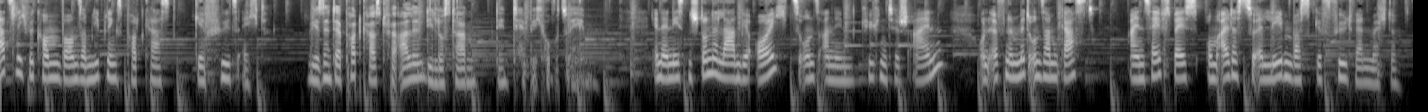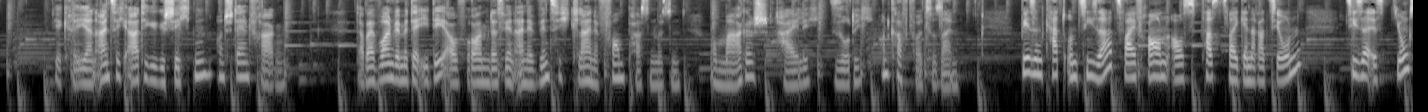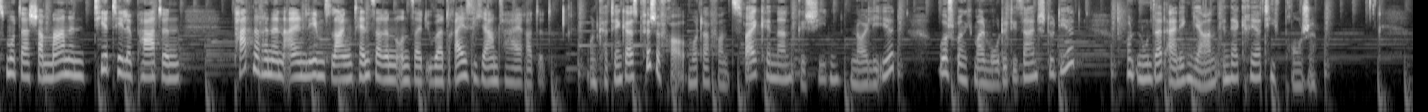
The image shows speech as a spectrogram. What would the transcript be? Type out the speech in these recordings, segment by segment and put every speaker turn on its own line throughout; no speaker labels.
Herzlich willkommen bei unserem Lieblingspodcast Gefühlsecht.
Wir sind der Podcast für alle, die Lust haben, den Teppich hochzuheben.
In der nächsten Stunde laden wir euch zu uns an den Küchentisch ein und öffnen mit unserem Gast einen Safe Space, um all das zu erleben, was gefühlt werden möchte.
Wir kreieren einzigartige Geschichten und stellen Fragen. Dabei wollen wir mit der Idee aufräumen, dass wir in eine winzig kleine Form passen müssen, um magisch, heilig, würdig und kraftvoll zu sein.
Wir sind Kat und Cesar, zwei Frauen aus fast zwei Generationen. Cesar ist Jungsmutter, Schamanin, Tiertelepathin, Partnerin in allen Lebenslagen, Tänzerin und seit über 30 Jahren verheiratet.
Und Katinka ist Fischefrau, Mutter von zwei Kindern, geschieden, neu liiert, ursprünglich mal Modedesign studiert und nun seit einigen Jahren in der Kreativbranche.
